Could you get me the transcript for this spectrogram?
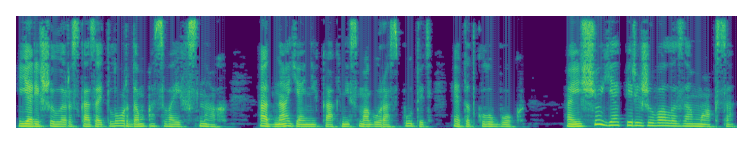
Я решила рассказать лордам о своих снах. Одна я никак не смогу распутать этот клубок. А еще я переживала за Макса.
